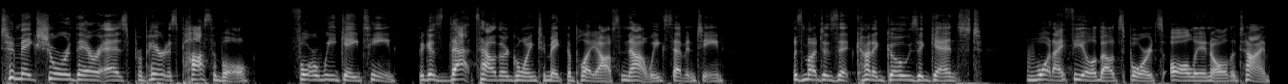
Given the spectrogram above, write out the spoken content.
to make sure they're as prepared as possible for week 18, because that's how they're going to make the playoffs, not week 17. As much as it kind of goes against what I feel about sports all in all the time.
